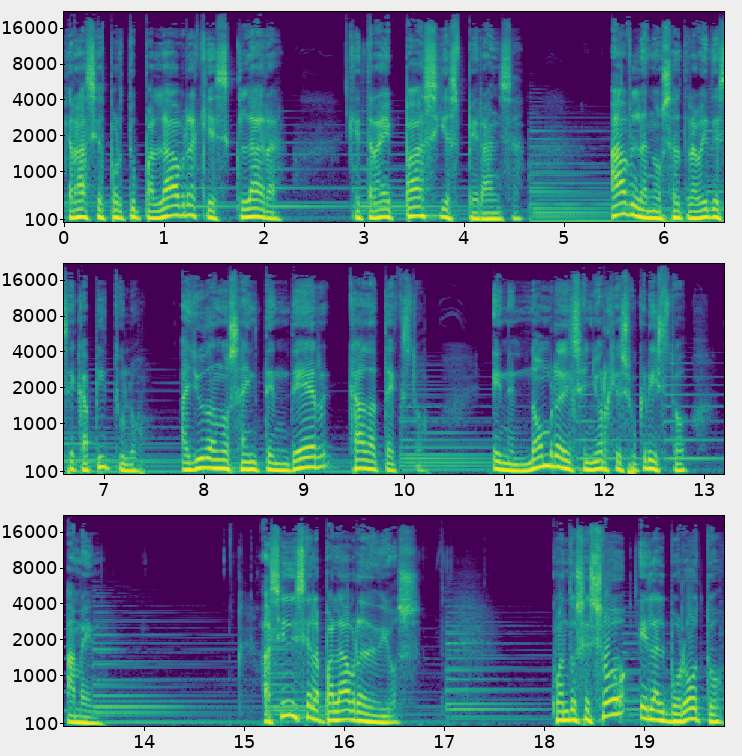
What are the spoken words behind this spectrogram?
gracias por tu palabra que es clara, que trae paz y esperanza. Háblanos a través de este capítulo. Ayúdanos a entender cada texto. En el nombre del Señor Jesucristo. Amén. Así dice la palabra de Dios. Cuando cesó el alboroto,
